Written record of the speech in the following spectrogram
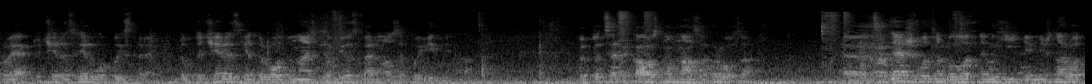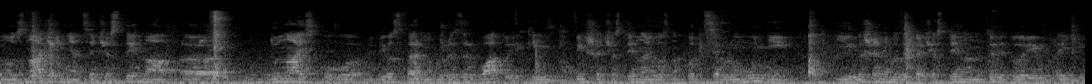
проєкту через гирло Бистре, тобто через ядро Дунайського біосферного заповідника. Тобто це така основна загроза. Це теж водно-болотне угіддя міжнародного значення, це частина е, Дунайського біосферного резервату, який більша частина його знаходиться в Румунії і лише невелика частина на території України.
